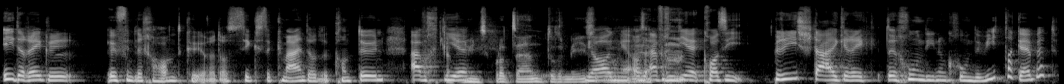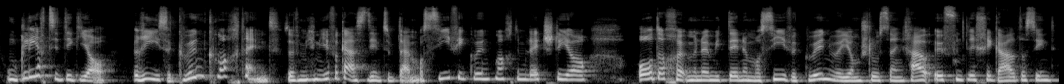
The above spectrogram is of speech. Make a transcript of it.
in der Regel öffentlicher Hand gehören, also sei es der Gemeinde oder der Kanton, einfach die... 90 Prozent oder mehr. Ja, sogar, also einfach die quasi Preissteigerung der Kundinnen und Kunden weitergeben und gleichzeitig ja riesen Gewinn gemacht haben. Das dürfen wir nie vergessen. Die haben zum Teil massive Gewinn gemacht im letzten Jahr. Oder könnte man nicht mit diesen massiven Gewinnen, weil ja am Schluss eigentlich auch öffentliche Gelder sind,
